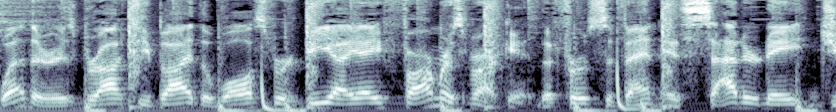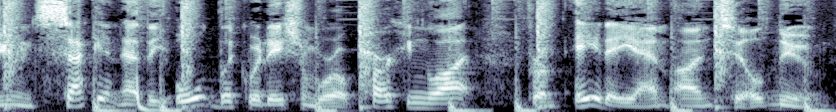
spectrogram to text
Weather is brought to you by the Wallaceburg BIA Farmers Market. The first event is Saturday, June 2nd at the Old Liquidation World parking lot from 8 a.m. until noon.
